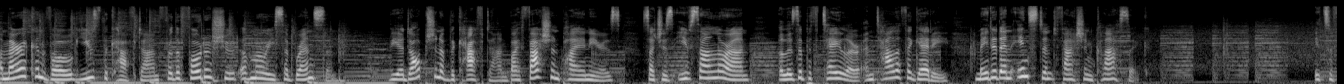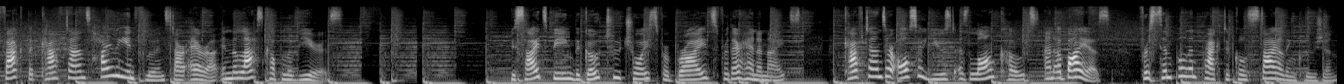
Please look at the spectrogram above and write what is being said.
American Vogue used the kaftan for the photo shoot of Marisa Berenson. The adoption of the kaftan by fashion pioneers such as Yves Saint Laurent, Elizabeth Taylor, and Talitha Getty made it an instant fashion classic. It's a fact that kaftans highly influenced our era in the last couple of years. Besides being the go-to choice for brides for their henna nights, kaftans are also used as long coats and abayas for simple and practical style inclusion.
